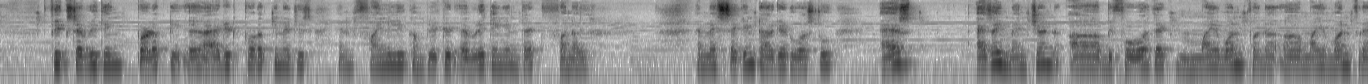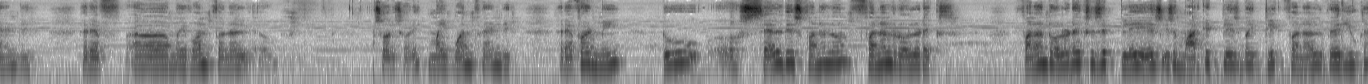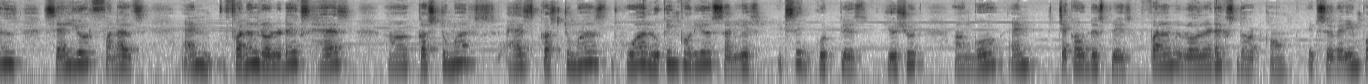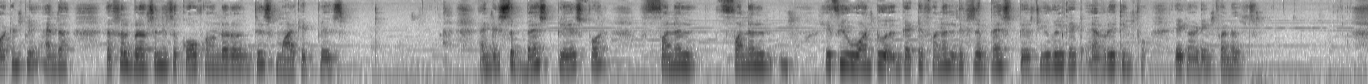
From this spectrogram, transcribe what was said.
fixed everything product uh, added product images and finally completed everything in that funnel. And my second target was to as as i mentioned uh, before that my one funnel uh, my one friend ref uh, my one funnel sorry sorry. My one friend referred me to uh, sell this funnel on funnel rolodex. Funnel rolodex is a place is a marketplace by clickfunnels where you can sell your funnels. And funnel rolodex has uh, customers has customers who are looking for your service. It's a good place. You should uh, go and check out this place funnelrolodex.com it's a very important place and the russell brunson is the co-founder of this marketplace and it's the best place for funnel funnel if you want to get a funnel it's the best place. You will get everything for regarding funnels.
